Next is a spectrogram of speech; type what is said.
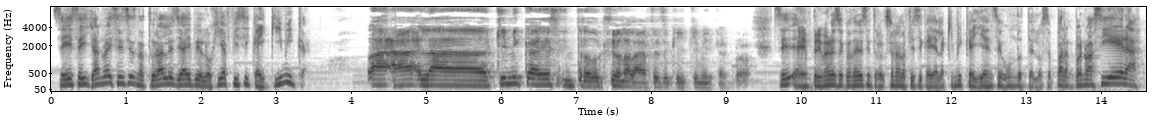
Sí, sí, ya no hay ciencias naturales, ya hay biología, física y química. Ah, ah, la química es introducción a la física y química, bro. Sí, en primero y secundaria es introducción a la física y a la química y ya en segundo te lo separan. Bueno, así era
